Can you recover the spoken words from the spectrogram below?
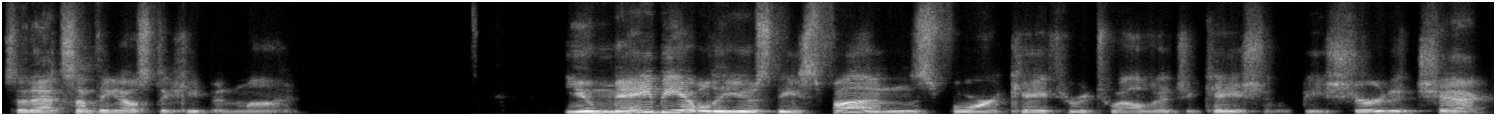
So that's something else to keep in mind. You may be able to use these funds for K through 12 education. Be sure to check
